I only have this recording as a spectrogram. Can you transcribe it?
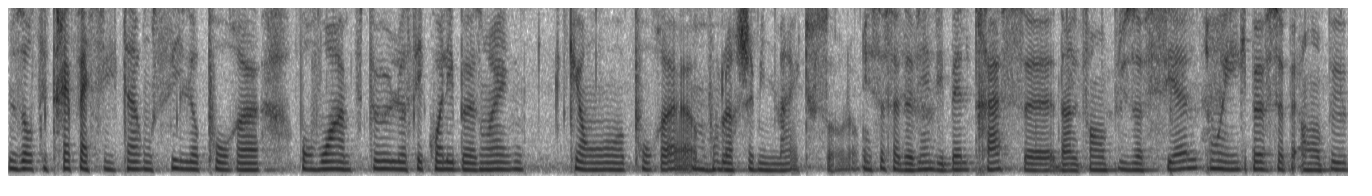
Nous autres, c'est très facilitant aussi là, pour, euh, pour voir un petit peu c'est quoi les besoins qu'ils ont pour, euh, pour leur cheminement et tout ça. Là. Et ça, ça devient des belles traces, euh, dans le fond, plus officielles. Oui. Qui peuvent se, on peut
